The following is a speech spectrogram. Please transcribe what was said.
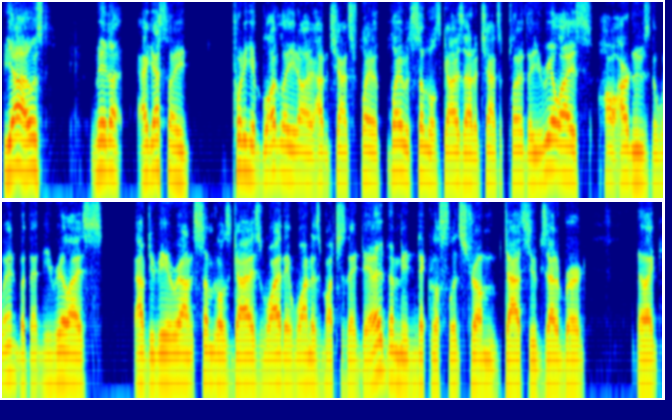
Yeah. I was, I mean, I, I guess I, putting it bluntly, you know, I had a chance to play play with some of those guys. I had a chance to play with. That you realize how hard it is to win, but then you realize after being around some of those guys why they won as much as they did. I mean, Nicholas Lidstrom, Datsyuk, Zetterberg, they're like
